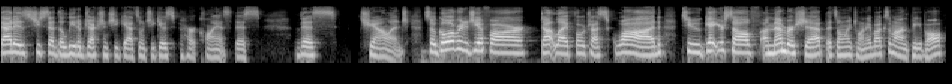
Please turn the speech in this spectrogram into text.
that is, she said, the lead objection she gets when she gives her clients this, this challenge. So go over to gfr.life forward slash squad to get yourself a membership. It's only 20 bucks a month, people,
